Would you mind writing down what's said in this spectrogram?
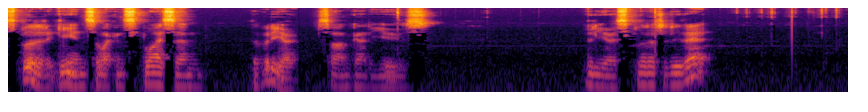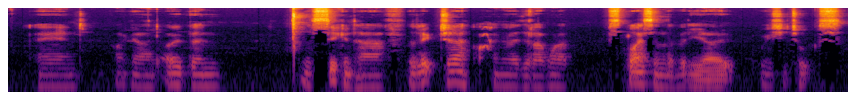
split it again so I can splice in the video. So I'm going to use Video Splitter to do that. And I go and open the second half the lecture. I know that I want to splice in the video where she talks.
